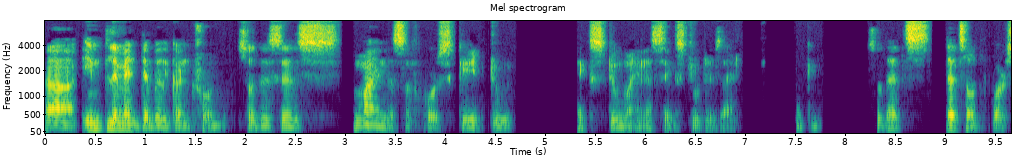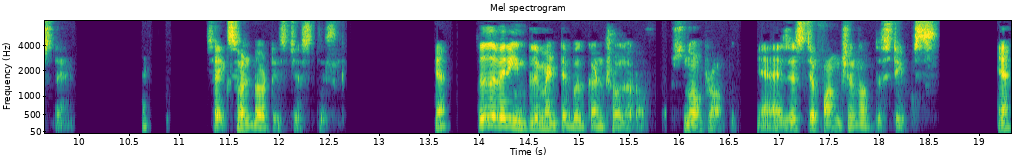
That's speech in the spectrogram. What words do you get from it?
uh, implementable control. So this is minus of course k2 x2 minus x2 desired. Okay, so that's that's how it works then. So x1 dot is just this. Yeah, this is a very implementable controller of course, no problem. Yeah, it's just a function of the states. Yeah,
